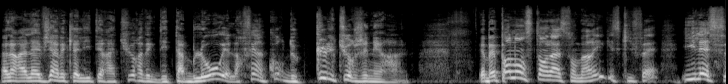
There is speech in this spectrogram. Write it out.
Alors, elle vient avec la littérature, avec des tableaux, et elle leur fait un cours de culture générale. Et ben pendant ce temps-là, son mari, qu'est-ce qu'il fait? Il laisse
